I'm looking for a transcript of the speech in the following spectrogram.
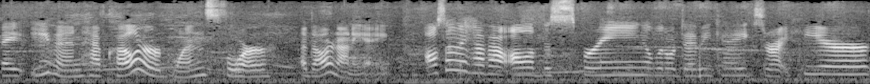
They even have colored ones for $1.98. Also, they have out all of the spring little Debbie cakes right here.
